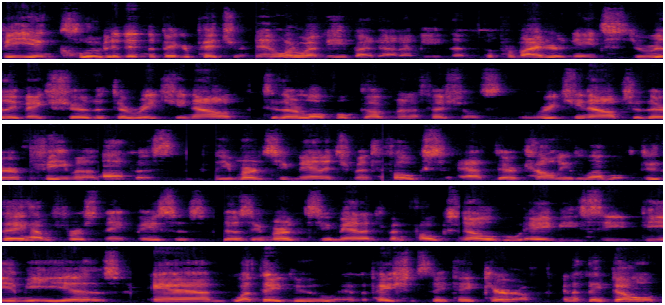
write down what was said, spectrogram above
be included in the bigger picture. And what do I mean by that? I mean that the provider needs to really make sure that they're reaching out to their local government officials, reaching out to their FEMA office, the emergency management folks at their county level, do they have a first name basis? Does the emergency management folks know who ABC DME is and what they do and the patients they take care of? And if they don't,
